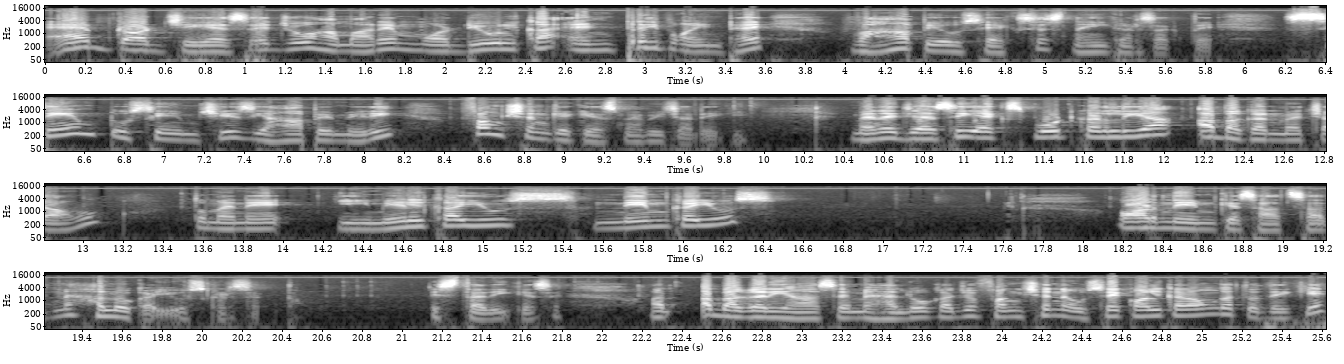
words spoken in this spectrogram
ऐप डॉट जे है, जो हमारे मॉड्यूल का एंट्री पॉइंट है, वहाँ पे उसे एक्सेस नहीं कर सकते। सेम टू सेम चीज़ यहाँ पे मेरी फ़ंक्शन के केस में भी चलेगी। मैंने जैसे ही एक्सपोर्ट कर लिया, अब अगर मैं चाहूँ तो मैंने ईमेल का यूज़ नेम का यूज़ और नेम के साथ साथ मैं हेलो का यूज़ कर सकता इस तरीके से। और अब अगर यहाँ से मैं हेलो का जो फ़ंक्शन है उसे कॉल कराऊँगा तो देखिए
